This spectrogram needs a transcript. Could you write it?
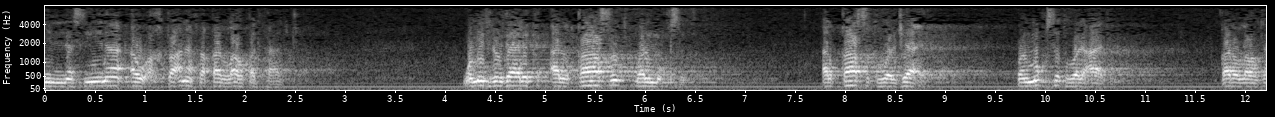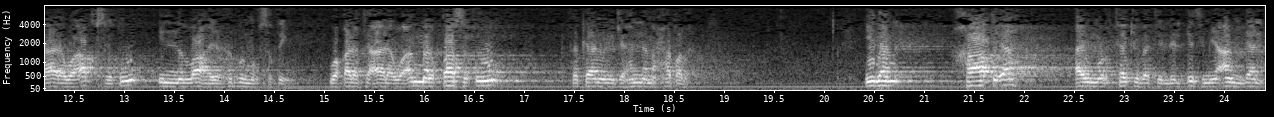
إن نسينا أو أخطأنا فقال الله قد فعلت. ومثل ذلك القاصد والمقصد. القاصد هو الجائر والمقسط هو العادل. قال الله تعالى وأقسطوا إن الله يحب المقسطين. وقال تعالى وأما القاسطون فكانوا لجهنم حطبا إذا خاطئة أي مرتكبة للإثم عمدا.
